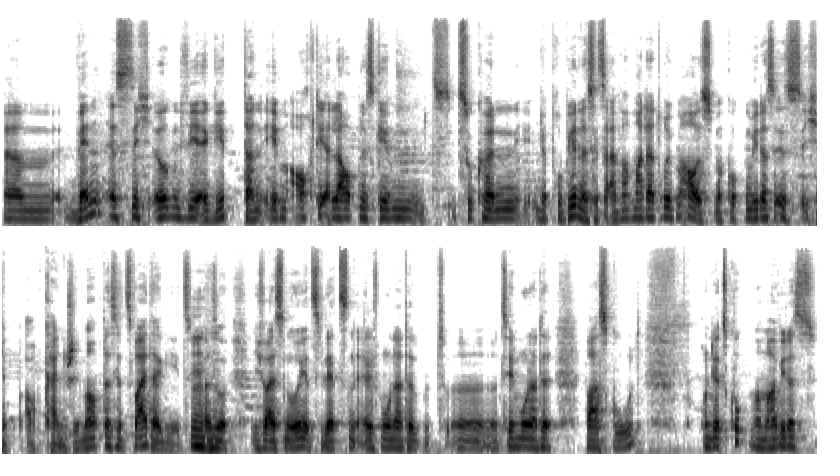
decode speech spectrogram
ähm, wenn es sich irgendwie ergibt, dann eben auch die Erlaubnis geben zu können, wir probieren das jetzt einfach mal da drüben aus, mal gucken, wie das ist. Ich habe auch keinen Schimmer, ob das jetzt weitergeht. Mhm. Also ich weiß nur, jetzt die letzten elf Monate, äh, zehn Monate war es gut. Und jetzt gucken wir mal, wie das,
